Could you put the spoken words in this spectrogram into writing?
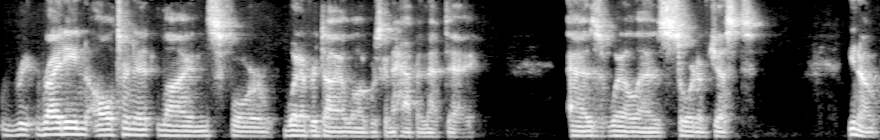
re- writing alternate lines for whatever dialogue was going to happen that day, as well as sort of just, you know,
